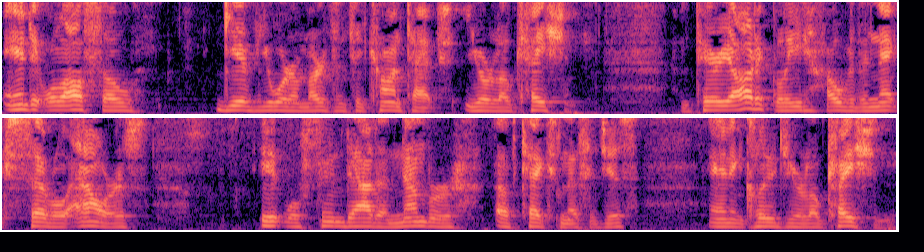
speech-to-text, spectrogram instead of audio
And it will also give your emergency contacts your location. And periodically, over the next several hours, it will send out a number of text messages and include your location.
